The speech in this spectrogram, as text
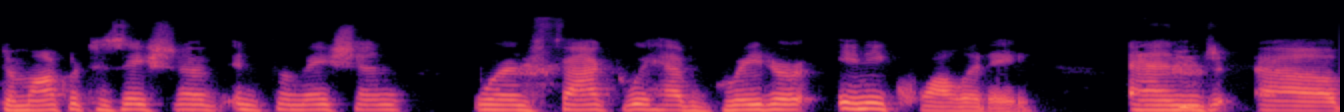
democratization of information, where in fact we have greater inequality and uh,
